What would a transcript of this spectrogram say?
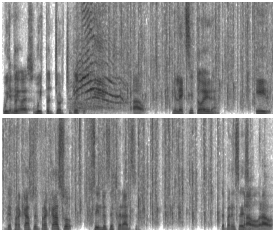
Winston, dijo eso? Winston Churchill. Bravo. Que el éxito era ir de fracaso en fracaso sin desesperarse. ¿Te parece eso? Bravo, bravo.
